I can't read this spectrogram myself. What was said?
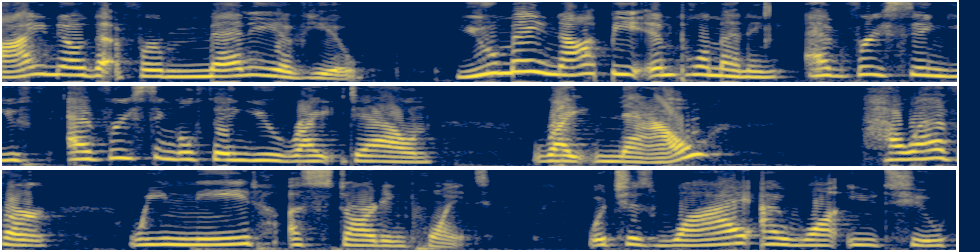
I know that for many of you, you may not be implementing every, you, every single thing you write down right now. However, we need a starting point, which is why I want you to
